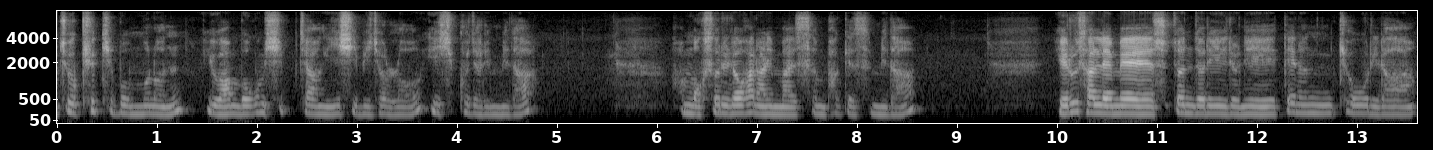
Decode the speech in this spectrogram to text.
이번 주 큐티 본문은 요한복음 10장 22절로 29절입니다. 한 목소리로 하나님 말씀 받겠습니다. 예루살렘에 수전절이 이르니 때는 겨울이라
